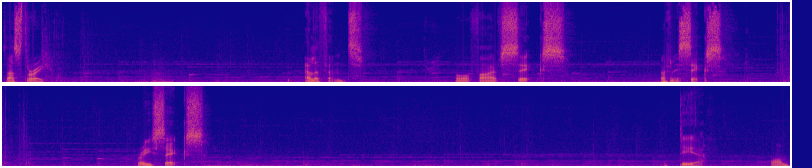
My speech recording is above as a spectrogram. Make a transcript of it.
So that's three. Elephant. Four, five, six. Elephant is six. Three, six. Deer. One.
